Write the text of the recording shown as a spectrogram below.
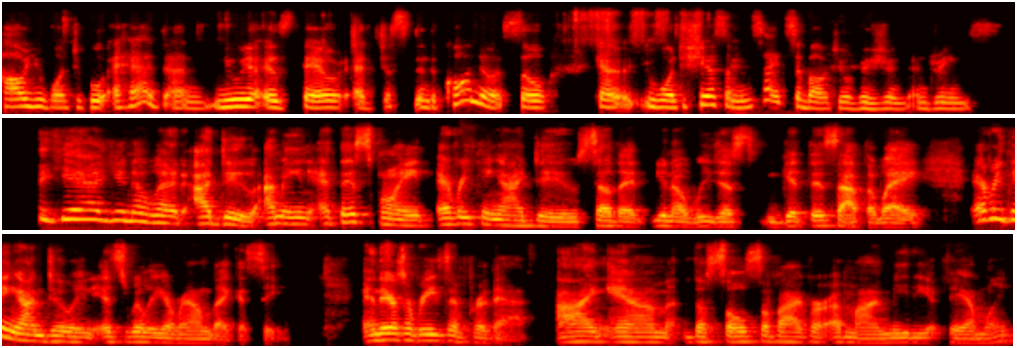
How you want to go ahead? And New Year is there at just in the corner. So, can, you want to share some insights about your vision and dreams? Yeah, you know what? I do. I mean, at this point, everything I do, so that, you know, we just get this out the way, everything I'm doing is really around legacy. And there's a reason for that. I am the sole survivor of my immediate family.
